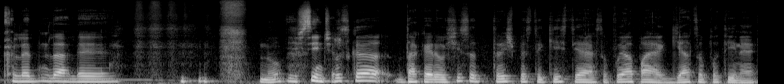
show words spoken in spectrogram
Că le, da, le... nu? Ești sincer. Plus că dacă ai reușit să treci peste chestia aia, să pui apa aia gheață pe tine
